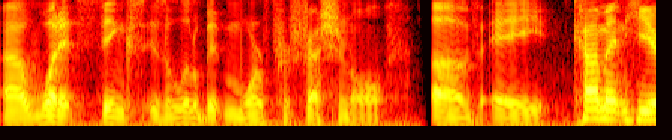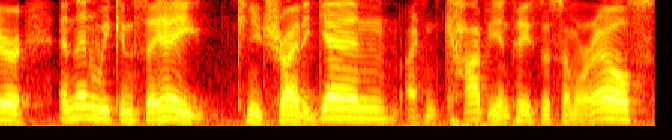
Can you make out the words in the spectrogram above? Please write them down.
uh, what it thinks is a little bit more professional of a comment here. And then we can say, hey, can you try it again? I can copy and paste this somewhere else.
